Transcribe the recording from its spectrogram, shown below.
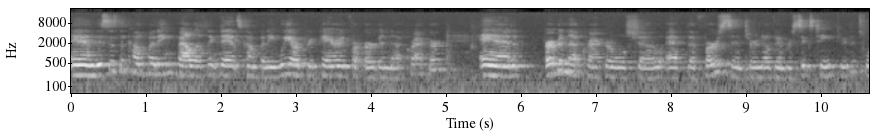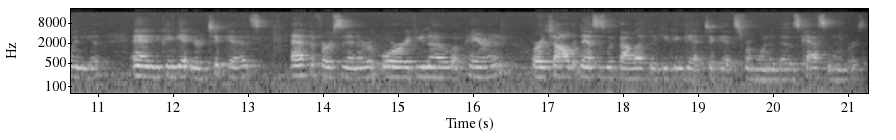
And this is the company, Ballethnic Dance Company. We are preparing for Urban Nutcracker. And Urban Nutcracker will show at the Ferst Center November 16th through the 20th. And you can get your tickets at the Ferst Center, or if you know a parent or a child that dances with Ballethnic, you can get tickets from one of those cast members.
